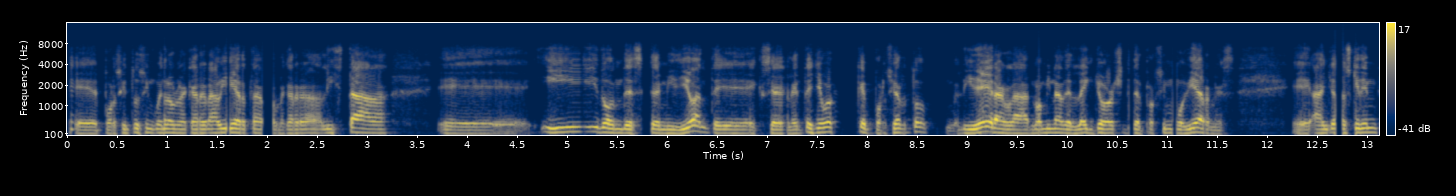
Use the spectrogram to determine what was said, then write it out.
eh, por 150 una carrera abierta, una carrera listada, eh, y donde se midió ante excelentes llevos que, por cierto, lideran la nómina del Lake George del próximo viernes. Eh, Kidding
